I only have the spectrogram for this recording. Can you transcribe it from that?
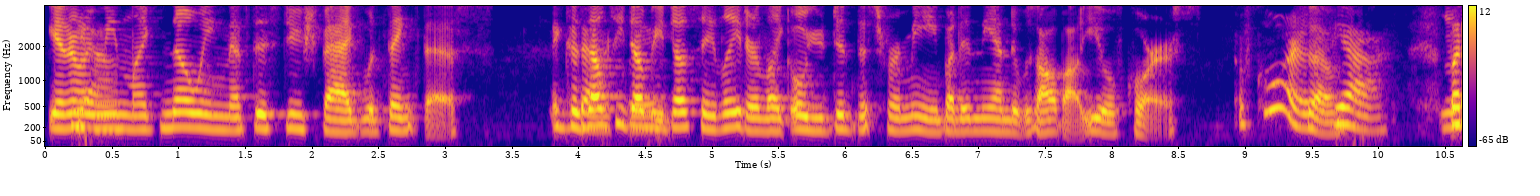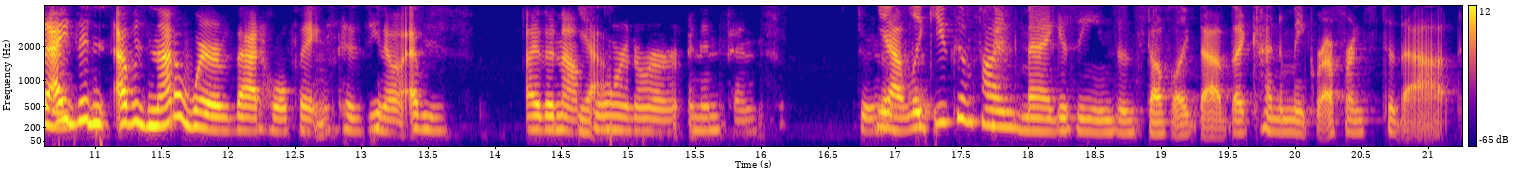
You know what I mean? Like knowing that this douchebag would think this. Because Exactly. LTW does say later, like, oh, you did this for me, but in the end, it was all about you, of course. Of course. So, yeah. But I mhm. didn't, I was not aware of that whole thing because, you know, I was either not Yeah. born or an infant. yeah, like you can find magazines and stuff like that that kind of make reference to that.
